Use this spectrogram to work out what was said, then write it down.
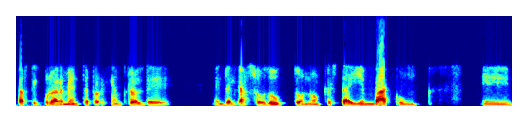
particularmente, por ejemplo, el, de, el del gasoducto, ¿no? que está ahí en Vacuum. Eh,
